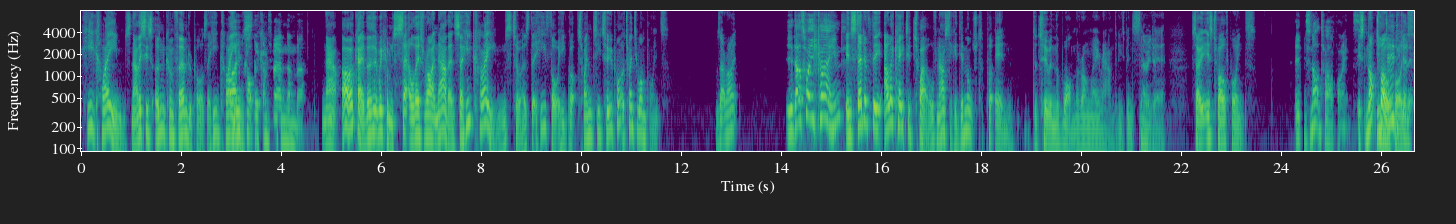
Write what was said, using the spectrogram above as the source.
he claims, now this is unconfirmed reports, that he claims. I've got the confirmed number. Now, oh, okay, we can settle this right now then. So he claims to us that he thought he got 22 points or 21 points. Was that right? Yeah, that's what he claimed. Instead of the allocated 12, now Sticky did much to put in the two and the one the wrong way around, and he's been silly No, he here. So it is 12 points. It's not 12 points. It's not He 12 did get points.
